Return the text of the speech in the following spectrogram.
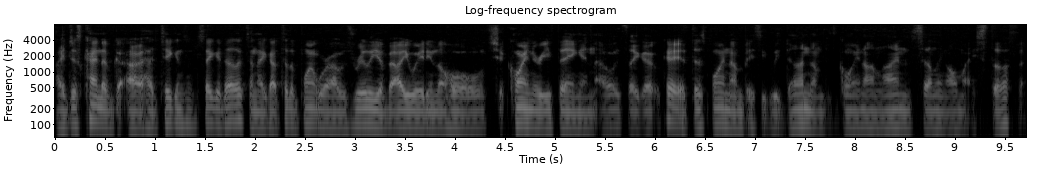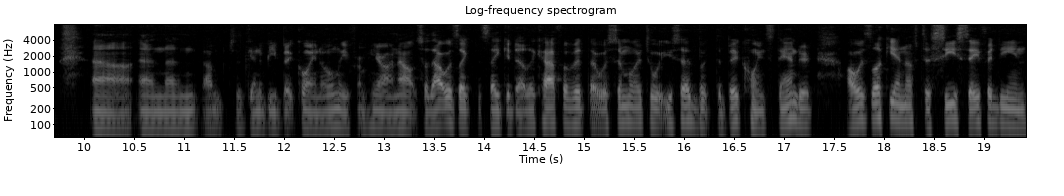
I just kind of got, I had taken some psychedelics and I got to the point where I was really evaluating the whole shitcoinery thing. And I was like, okay, at this point, I'm basically done. I'm just going online and selling all my stuff. Uh, and then I'm just going to be Bitcoin only from here on out. So that was like the psychedelic half of it that was similar to what you said. But the Bitcoin standard, I was lucky enough to see Saifedean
